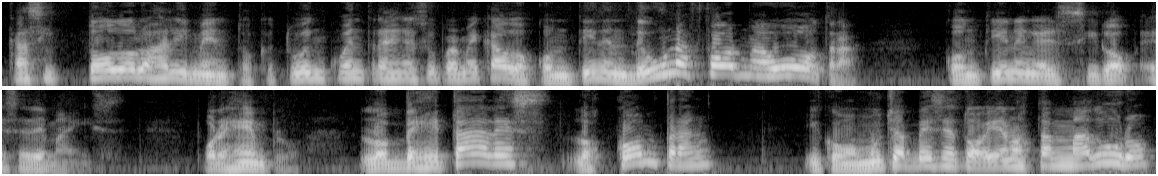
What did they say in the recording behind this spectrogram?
casi todos los alimentos que tú encuentras en el supermercado contienen de una forma u otra, contienen el sirope ese de maíz. Por ejemplo, los vegetales los compran y como muchas veces todavía no están maduros,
